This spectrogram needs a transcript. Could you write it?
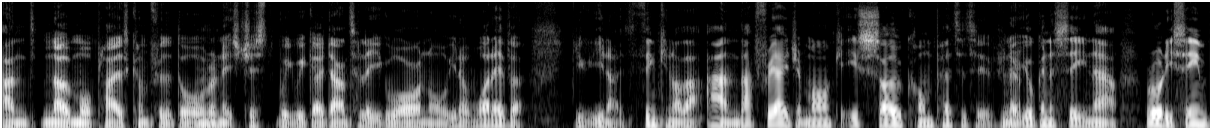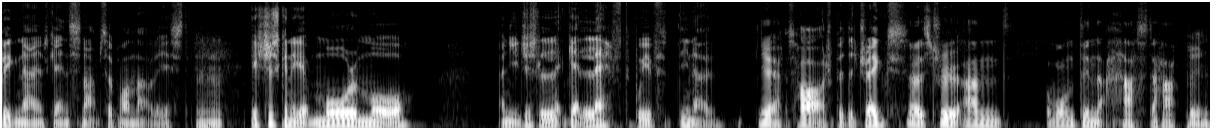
and no more players come through the door, Mm. and it's just we, we go down to League One or you know whatever. You you know thinking like that, and that free agent market is so competitive. You know Yeah. you're going to see now. We're already seeing big names getting snapped up on that list. hmm It's just going to get more and more, and you just le- get left with you know Yeah, it's harsh, but the dregs. no, it's true. And one thing that has to happen,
